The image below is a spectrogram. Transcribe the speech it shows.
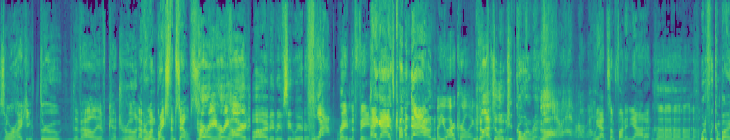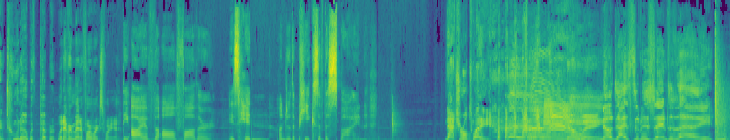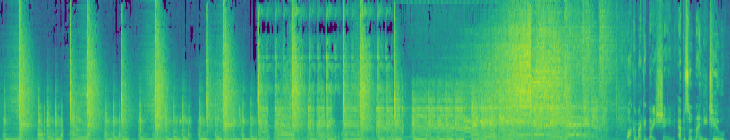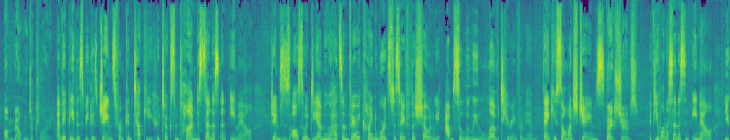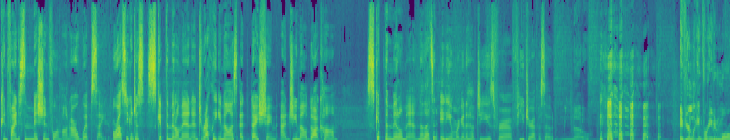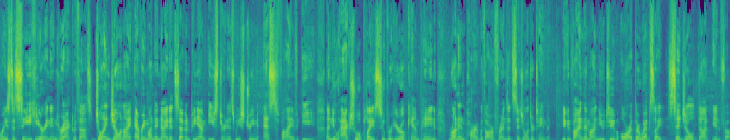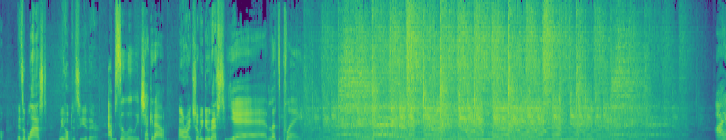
So we're hiking through the Valley of Khedrun. Everyone brace themselves. Hurry, hurry hard! Well, I mean, we've seen weirder. Whap! Right in the face. Hey guys, coming down! Oh, you are curling. No, absolutely. Keep going, Red. We had some fun in Yada. what if we combine tuna with pepper? Whatever metaphor works for you. The eye of the All Father is hidden under the peaks of the spine. Natural 20. No way. No dice to be ashamed today. Welcome back to Dice Shame, episode 92 A Mountain to Climb. MVP this week is James from Kentucky, who took some time to send us an email. James is also a DM who had some very kind words to say for the show, and we absolutely loved hearing from him. Thank you so much, James. Thanks, James. If you want to send us an email, you can find a submission form on our website, or else you can just skip the middleman and directly email us at diceshame at gmail.com. Skip the middleman. Now, that's an idiom we're going to have to use for a future episode. No. if you're looking for even more ways to see, hear, and interact with us, join Joe and I every Monday night at 7 p.m. Eastern as we stream S5E, a new actual play superhero campaign run in part with our friends at Sigil Entertainment. You can find them on YouTube or at their website, sigil.info. It's a blast. We hope to see you there. Absolutely. Check it out. All right, shall we do this? Yeah, let's play.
